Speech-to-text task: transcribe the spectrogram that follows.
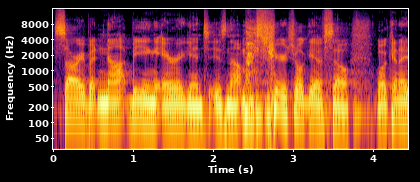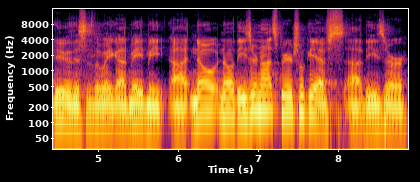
sorry, but not being arrogant is not my spiritual gift. So what can I do? This is the way God made me. Uh, no, no, these are not spiritual gifts. Uh, these are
